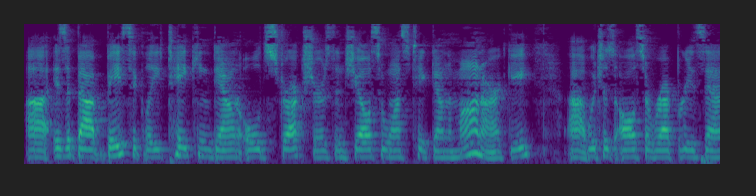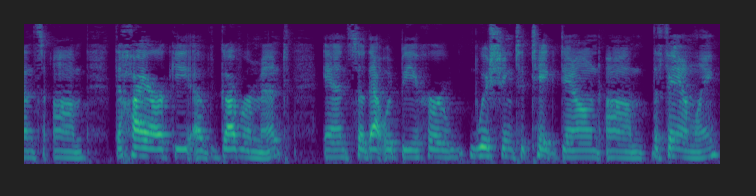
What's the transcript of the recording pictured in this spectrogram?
Uh, is about basically taking down old structures. And she also wants to take down the monarchy, uh, which is also represents um, the hierarchy of government. And so that would be her wishing to take down um, the family.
